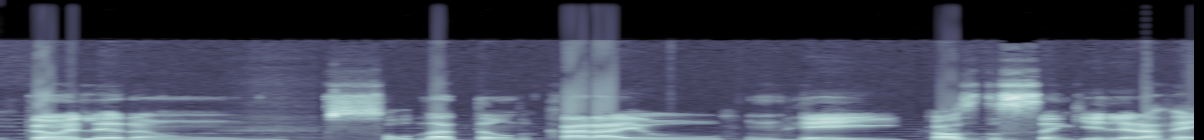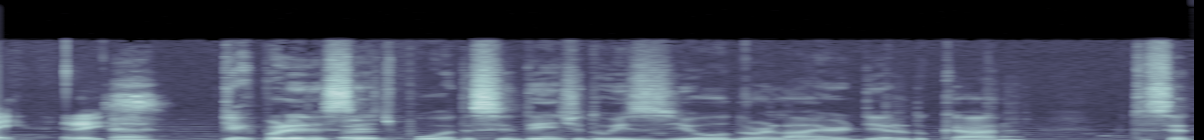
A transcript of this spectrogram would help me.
então ele era um soldadão do caralho, um rei. Por causa do sangue ele era velho. Era isso? É. Que por ele ser, É. tipo, descendente do Isildur lá, herdeiro do cara, ser,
